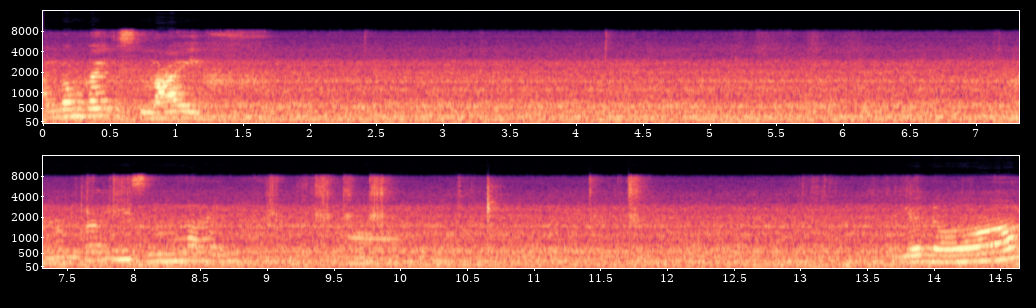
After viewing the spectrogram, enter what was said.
Malunggay is life. Malunggay is life. Oh. Ayun o. Oh.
